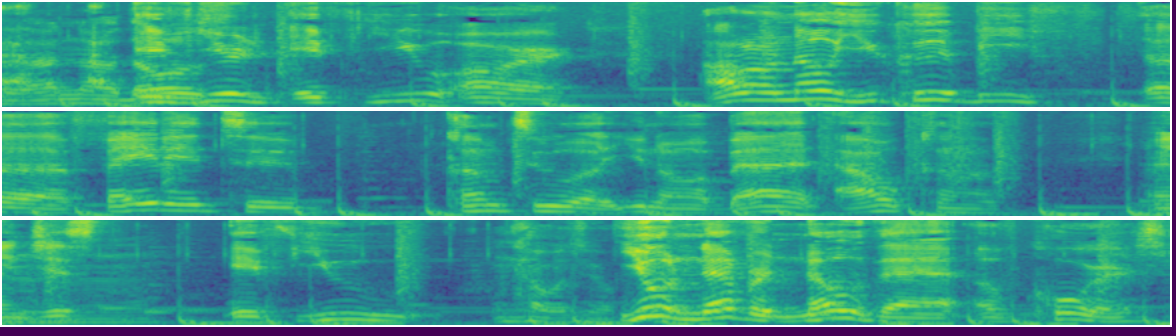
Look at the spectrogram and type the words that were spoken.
I know those. if you're if you are, I don't know, you could be uh fated to come to a you know a bad outcome, and just if you That was your You'll never know that, of course,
